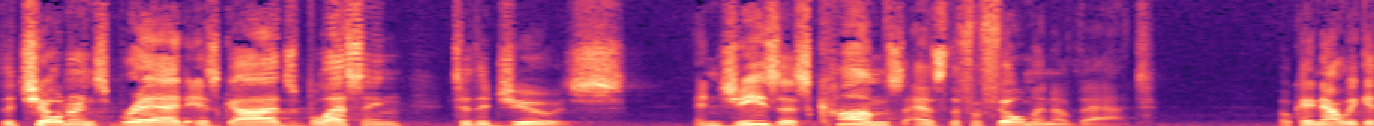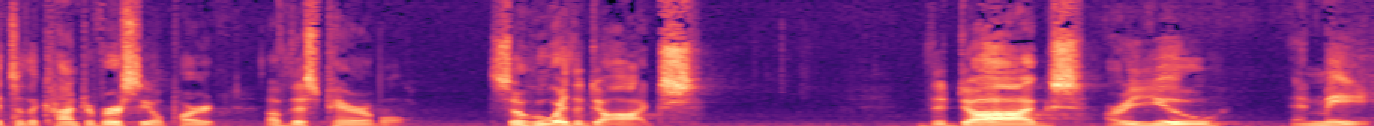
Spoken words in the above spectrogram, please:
The children's bread is God's blessing to the Jews. And Jesus comes as the fulfillment of that. Okay, now we get to the controversial part of this parable. So, who are the dogs? The dogs are you and me.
